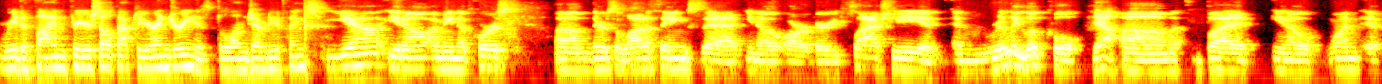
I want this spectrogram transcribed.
redefine for yourself after your injury? Is the longevity of things? yeah, you know, I mean, of course, Um, there's a lot of things that you know are very flashy and, and really look cool. Yeah. Um, but you know, one if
